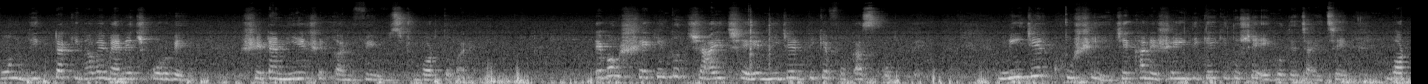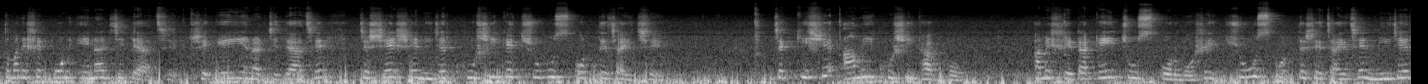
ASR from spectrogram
কোন দিকটা কীভাবে ম্যানেজ করবে, সেটা নিয়ে সে কনফিউজড বর্তমানে। এবং সে কিন্তু চাইছে নিজের দিকে ফোকাস করতে। নিজের খুশি যেখানে সেই দিকেই কিন্তু সে এগোতে চাইছে। বর্তমানে সে কোন এনার্জিতে আছে? সে এই এনার্জিতে আছে যে সে সে নিজের খুশিকে চুজ করতে চাইছে। যে কিসে আমি খুশি থাকব? আমি সেটাকেই চুজ করব। সেই চুজ করতে সে চাইছে নিজের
